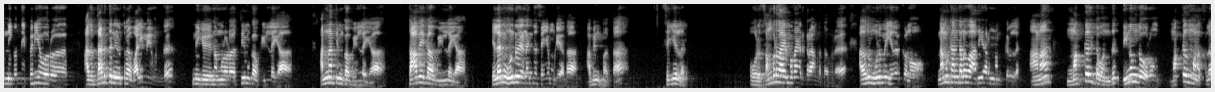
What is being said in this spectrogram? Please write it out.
இன்னைக்கு வந்து பெரிய ஒரு அதை தடுத்து நிறுத்துற வலிமை வந்து இன்னைக்கு நம்மளோட திமுகவுக்கு இல்லையா? அண்ணா திமுகவுக்கு இல்லையா? தாவேகாவுக்கு இல்லையா? எல்லாமே ஒன்று இணைந்து செய்ய முடியாதா? அப்படின்னு பார்த்தா செய்யலை. ஒரு சம்பிரதாயமாக தான் இருக்கிறாங்க தவிர அதை வந்து முழுமை எதிர்க்கணும். நமக்கு அந்த அளவு அதிகாரம் நமக்கு இல்லை. ஆனால் மக்கள்கிட்ட வந்து தினந்தோறும் மக்கள் மனசுல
